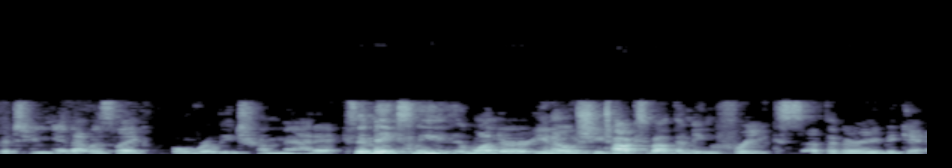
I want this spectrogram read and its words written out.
Petunia that was like overly traumatic? Because it makes me wonder. You know, she talks about them being freaks at the very beginning,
